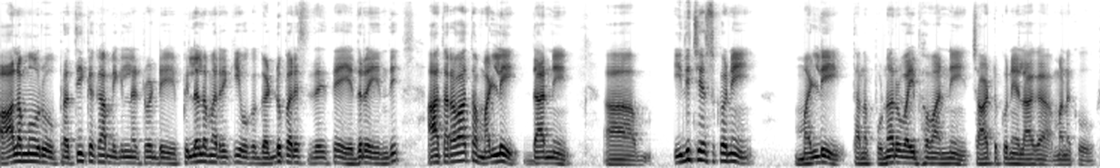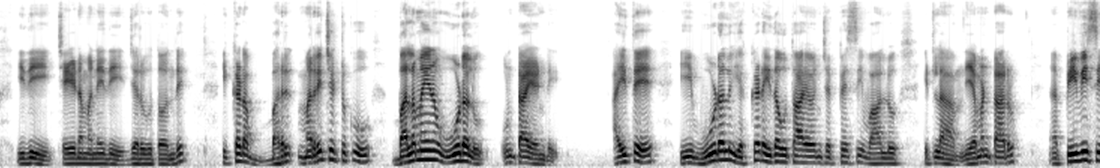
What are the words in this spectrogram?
పాలమూరు ప్రతీకగా మిగిలినటువంటి పిల్లల మర్రికి ఒక గడ్డు పరిస్థితి అయితే ఎదురయ్యింది ఆ తర్వాత మళ్ళీ దాన్ని ఇది చేసుకొని మళ్ళీ తన పునర్వైభవాన్ని చాటుకునేలాగా మనకు ఇది చేయడం అనేది జరుగుతోంది. ఇక్కడ బర్రి మర్రి చెట్టుకు బలమైన ఊడలు ఉంటాయండి. అయితే ఈ ఊడలు ఎక్కడ ఇదవుతాయో అని చెప్పేసి వాళ్ళు ఇట్లా ఏమంటారు పీవీసీ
